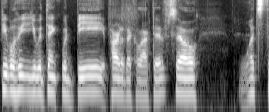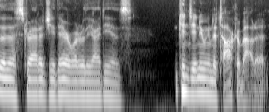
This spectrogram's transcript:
people who you would think would be part of the collective. So, what's the strategy there? What are the ideas? Continuing to talk about it.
